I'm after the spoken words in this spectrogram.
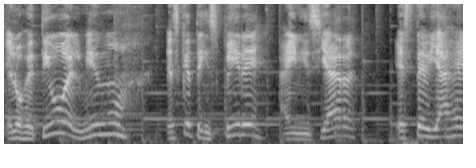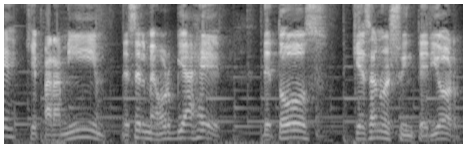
El objetivo del mismo es que te inspire a iniciar este viaje que para mí es el mejor viaje de todos, que es a nuestro interior.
